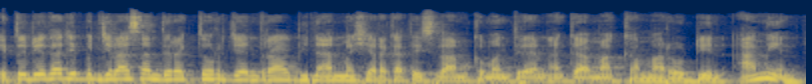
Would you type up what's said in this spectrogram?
itu dia tadi penjelasan Direktur Jenderal Binaan Masyarakat Islam Kementerian Agama Kamarudin Amin.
